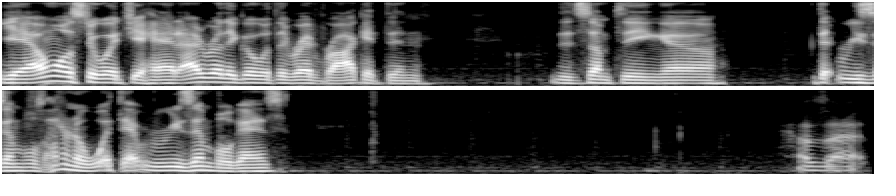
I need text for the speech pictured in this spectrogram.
Yeah, almost to what you had. I'd rather go with the red rocket than than something uh, that resembles. I don't know what that would resemble, guys. How's that?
